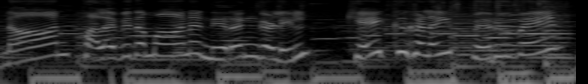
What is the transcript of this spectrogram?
நான் பலவிதமான நிறங்களில் கேக்குகளை பெறுவேன்.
